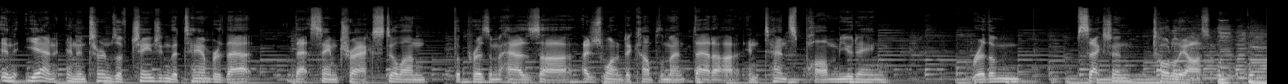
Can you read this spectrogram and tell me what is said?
And yeah, and in terms of changing the timbre, that that same track still on the Prism has. Uh, I just wanted to compliment that uh, intense palm muting rhythm section. Totally awesome.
